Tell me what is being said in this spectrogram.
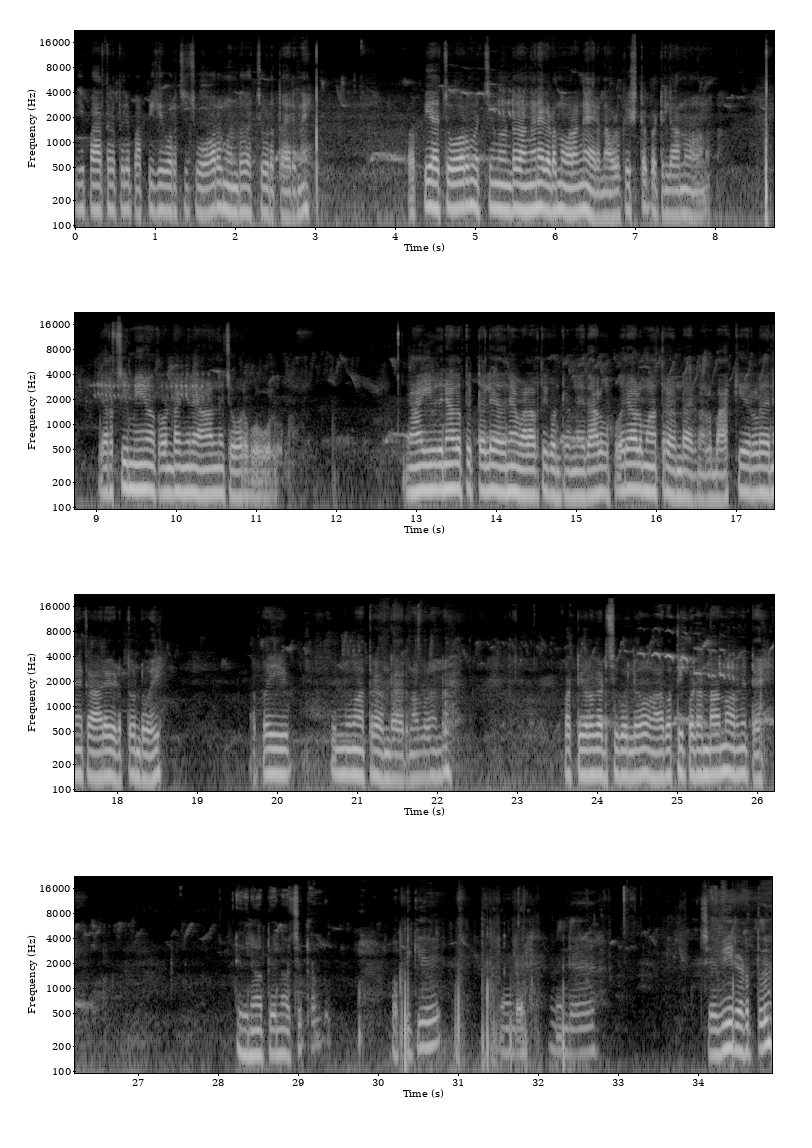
ഈ പാത്രത്തിൽ പപ്പിക്ക് കുറച്ച് ചോറും കൊണ്ട് വെച്ച് കൊടുത്തായിരുന്നേ. പപ്പി ആ ചോറും വെച്ചും കൊണ്ട് അങ്ങനെ കിടന്ന് ഉറങ്ങായിരുന്നു. അവൾക്ക് ഇഷ്ടപ്പെട്ടില്ല എന്ന് തോന്നുന്നു. ഇറച്ചി മീനും ഒക്കെ ഉണ്ടെങ്കിലേ ആളിന് ചോറ് പോവുള്ളൂ. ഞാൻ ഈ ഇതിനകത്തിട്ടല്ലേ അതിനെ വളർത്തിക്കൊണ്ടിരുന്നത്. ഇതാൾ ഒരാൾ മാത്രമേ ഉണ്ടായിരുന്നുള്ളൂ. ബാക്കിയുള്ളതിനെയൊക്കെ ആരോ എടുത്തുകൊണ്ട് പോയി. അപ്പോൾ ഈ കുഞ്ഞ് മാത്രമേ ഉണ്ടായിരുന്നുള്ളൂ. അതുകൊണ്ട് പട്ടികൾ കടിച്ച് കൊല്ലോ ആപത്തിപ്പെടണ്ടെന്ന് പറഞ്ഞിട്ടേ. ഇതിനകത്ത് തന്നെ വെച്ചിട്ടുണ്ട്. പപ്പിക്ക് അതിന്റെ ചെവിയിലെടുത്ത്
